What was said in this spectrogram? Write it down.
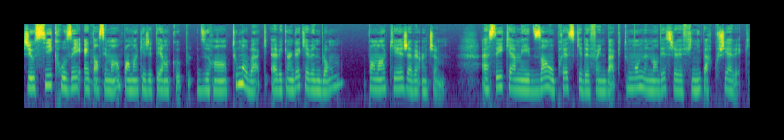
J'ai aussi creusé intensément pendant que j'étais en couple durant tout mon bac avec un gars qui avait une blonde pendant que j'avais un chum. Assez qu'à mes 10 ans ou presque de fin de bac, tout le monde me demandait si j'avais fini par coucher avec.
